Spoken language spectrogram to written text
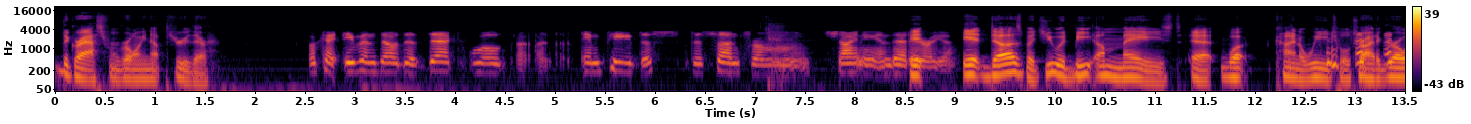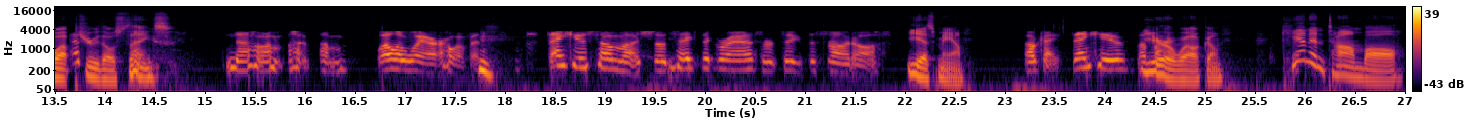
the grass from growing up through there. Okay, even though the deck will uh, impede the the sun from shining in that It, area. it does, but you would be amazed at what kind of weeds will try to grow up through those things. No, I'm I'm- I'm well aware of it. Thank you so much. So take the grass or take the sod off. Yes, ma'am. Okay, thank you. Bye-bye. You're welcome. Ken and Tomball,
